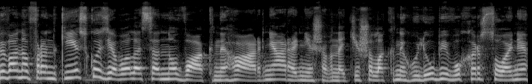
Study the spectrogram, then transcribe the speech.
В Івано-Франківську з'явилася нова книгарня. Раніше вона тішила книголюбів у Херсоні.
